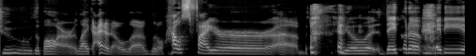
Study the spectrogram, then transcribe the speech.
to the bar. Like, I don't know, a little house fire, um, you know, they could have maybe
